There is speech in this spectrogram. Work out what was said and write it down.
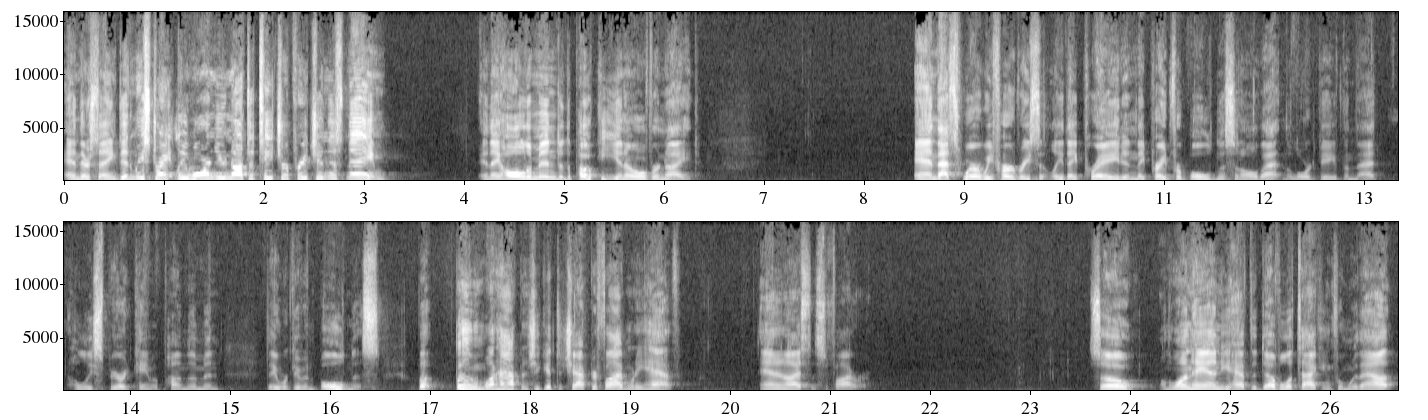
and they're saying, Didn't we straightly warn you not to teach or preach in this name? and they hauled them into the pokey, you know, overnight. And that's where we've heard recently they prayed and they prayed for boldness and all that, and the Lord gave them that Holy Spirit came upon them and they were given boldness. But boom, what happens? You get to chapter 5, what do you have? Ananias and Sapphira. So, on the one hand, you have the devil attacking from without.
